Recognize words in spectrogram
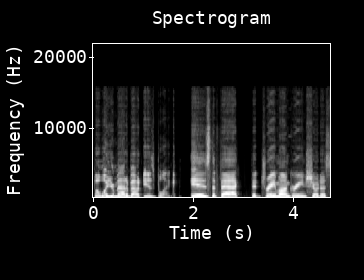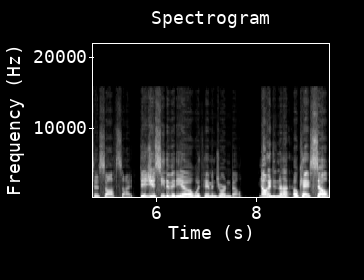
But what you're mad about is blank. Is the fact that Draymond Green showed us his soft side. Did you see the video with him and Jordan Bell? No, I did not. Okay, so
